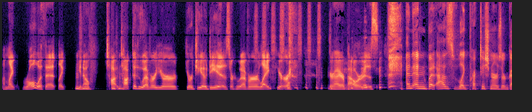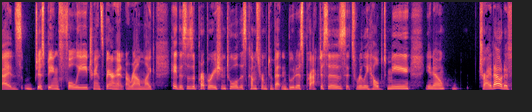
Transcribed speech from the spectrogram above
i'm like roll with it like you mm-hmm. know talk mm-hmm. talk to whoever your your god is or whoever like your your higher power is. And and but as like practitioners or guides just being fully transparent around like hey this is a preparation tool. This comes from tibetan buddhist practices. It's really helped me you know try it out if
